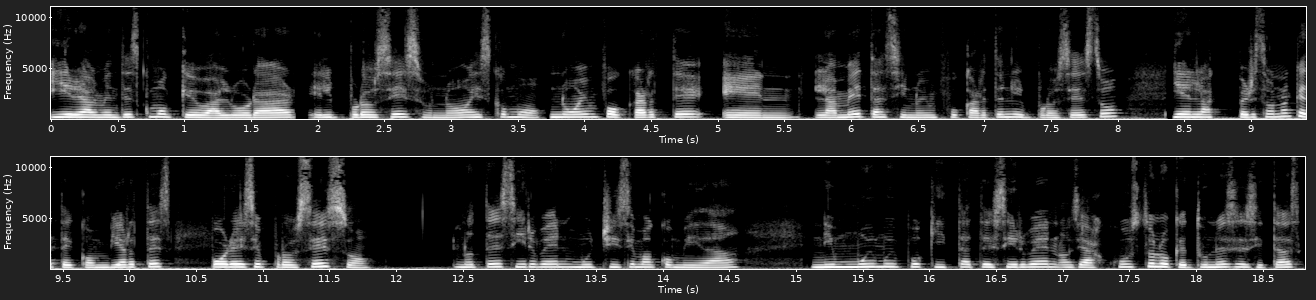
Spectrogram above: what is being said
y realmente es como que valorar el proceso, ¿no? Es como no enfocarte en la meta, sino enfocarte en el proceso y en la persona que te conviertes por ese proceso. No te sirven muchísima comida ni muy muy poquita, te sirven, o sea, justo lo que tú necesitas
